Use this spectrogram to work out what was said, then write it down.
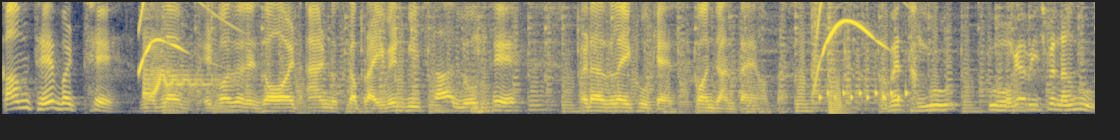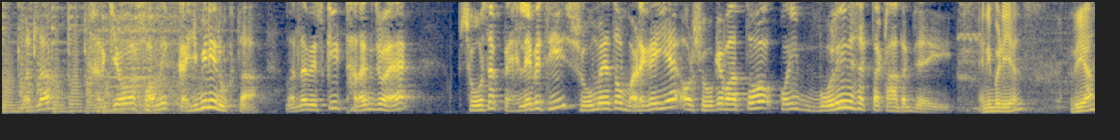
कम थे बट थे। मतलब it was a resort and उसका प्राइवेट बीच था लोग थे। But I like who cares कौन जानता है यहाँ पर? अबे थंगू तू हो गया बीच में नंगू। मतलब ठरकियों का स्वामी कहीं भी नहीं रुकता। मतलब इसकी ठरक जो है शो से पहले भी थी शो में तो बढ़ गई है और शो के बाद तो कोई बोल ही नहीं सकता कहाँ तक जाएगी। Anybody else Riya?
